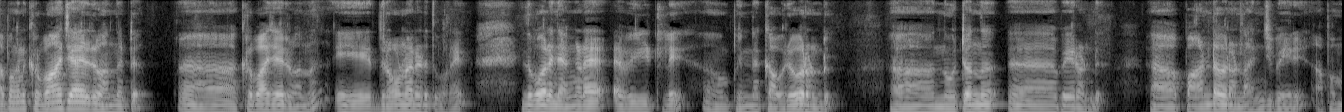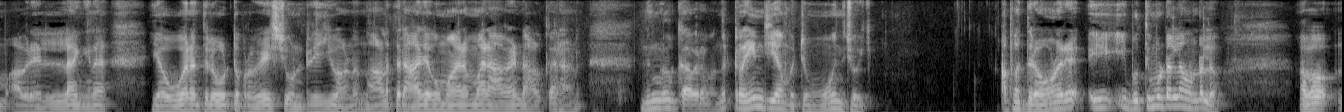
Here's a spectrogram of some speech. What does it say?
അപ്പം അങ്ങനെ കൃപാചാര്യർ വന്നിട്ട് കൃപാചാര്യർ വന്ന് ഈ ദ്രോണരുടെ അടുത്ത് പറയും ഇതുപോലെ ഞങ്ങളുടെ വീട്ടിൽ പിന്നെ കൗരവറുണ്ട്. നൂറ്റൊന്ന് പേരുണ്ട്. പാണ്ഡവരുണ്ട് അഞ്ച് പേര്. അപ്പം അവരെല്ലാം ഇങ്ങനെ യൗവനത്തിലോട്ട് പ്രവേശിച്ചുകൊണ്ടിരിക്കുകയാണ്. നാളത്തെ രാജകുമാരന്മാരാവേണ്ട ആൾക്കാരാണ്. നിങ്ങൾക്ക് അവരെ വന്ന് ട്രെയിൻ ചെയ്യാൻ പറ്റുമോ എന്ന് ചോദിക്കും. അപ്പോൾ ദ്രോണർ ഈ ഈ ബുദ്ധിമുട്ടെല്ലാം ഉണ്ടല്ലോ. അപ്പോൾ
